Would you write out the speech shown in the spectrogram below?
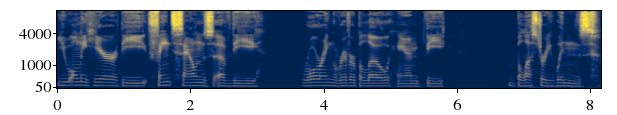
you only hear the faint sounds of the roaring river below and the blustery winds.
